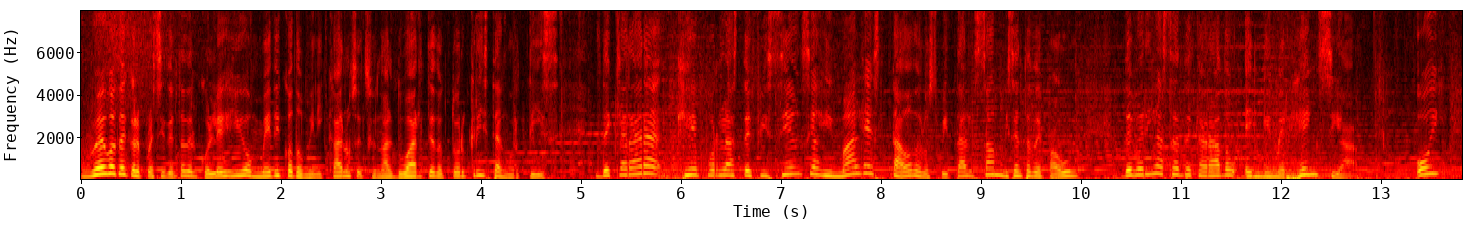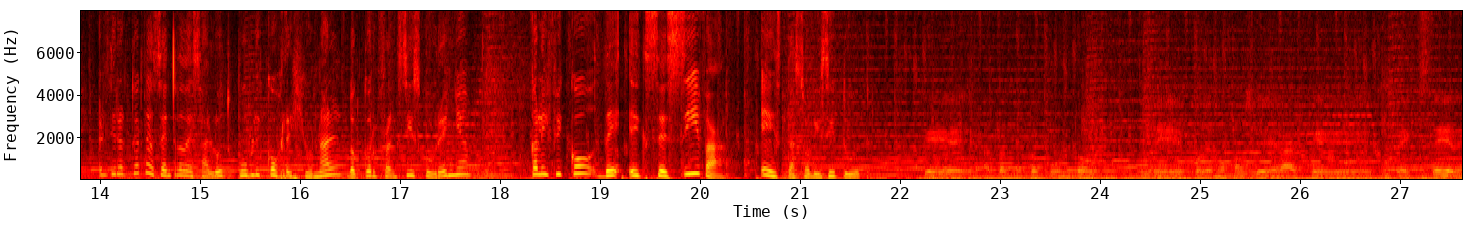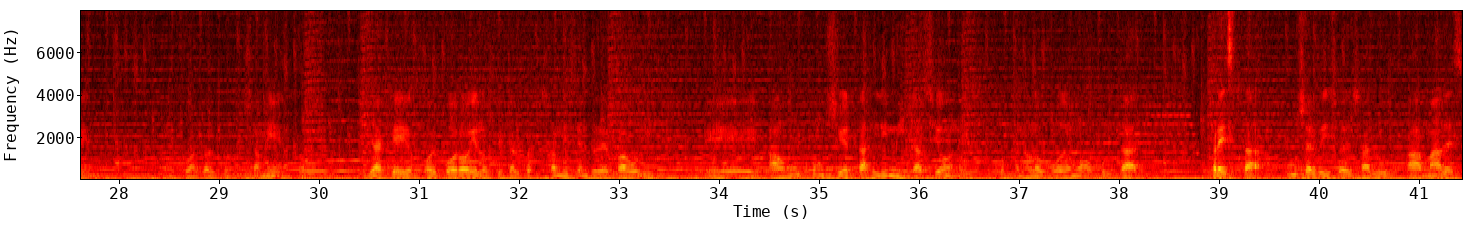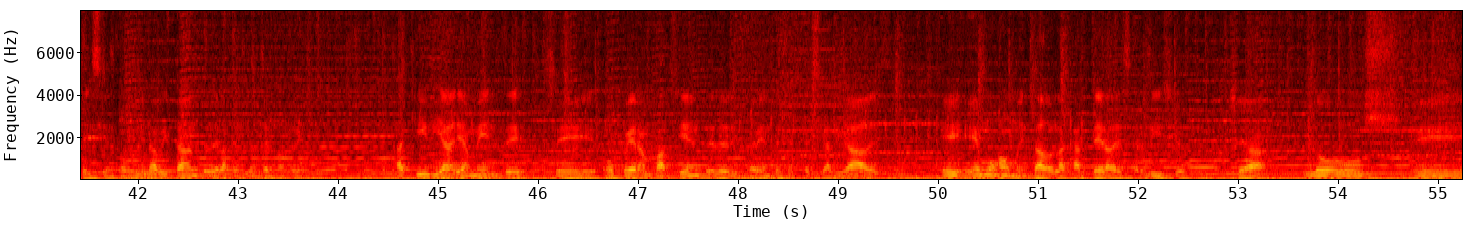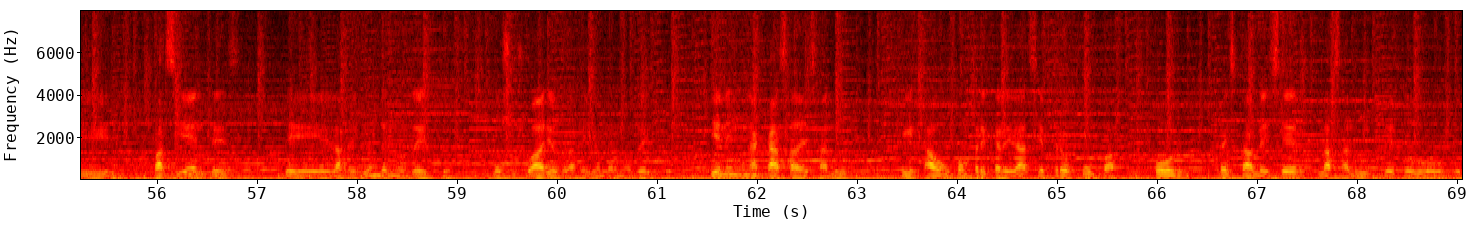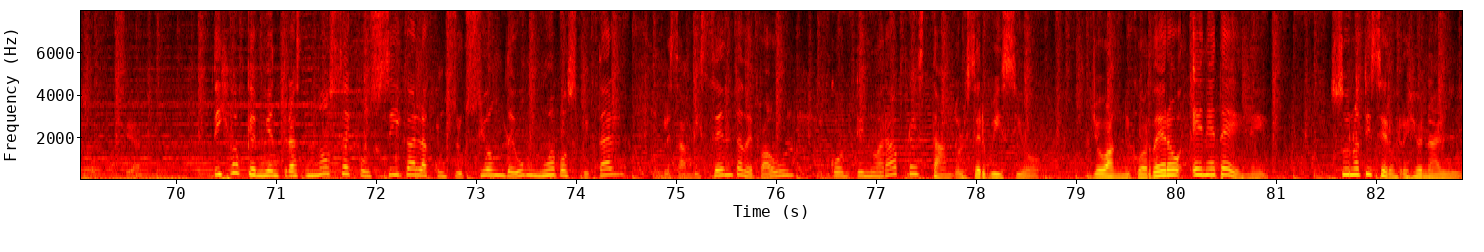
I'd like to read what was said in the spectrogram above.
luego de que el presidente del Colegio Médico Dominicano Seccional Duarte, doctor Cristian Ortiz, declarara que por las deficiencias y mal estado del Hospital San Vicente de Paul debería ser declarado en emergencia. Hoy, el director del Centro de Salud Público Regional, doctor Francisco Ureña, calificó de excesiva esta solicitud. Que hasta cierto punto eh, podemos considerar que se excede cuanto al pronunciamiento, ya que hoy por hoy el Hospital San Vicente de Paul, eh, aún con ciertas limitaciones, porque no lo podemos ocultar, presta un servicio de salud a más de 600.000 habitantes de la región del Nordeste. Aquí diariamente se operan pacientes de diferentes especialidades, eh, hemos aumentado la cartera de servicios, o sea, los eh, pacientes de la región del Nordeste, los usuarios de la región del Nordeste, tienen una casa de salud que aún con precariedad se preocupa por restablecer la salud de todos esos pacientes. Dijo que mientras no se consiga la construcción de un nuevo hospital, el San Vicente de Paul continuará prestando el servicio. Joanny Cordero, NTN, su noticiero regional.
